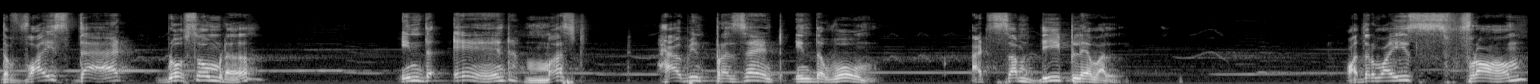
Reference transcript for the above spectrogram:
The voice that blossomed in the end must have been present in the womb at some deep level. Otherwise, from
